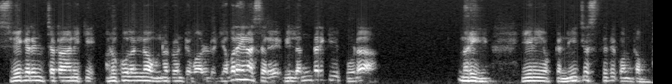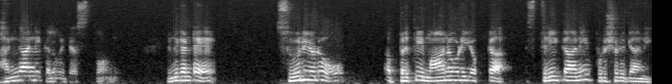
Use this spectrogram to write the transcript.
స్వీకరించటానికి అనుకూలంగా ఉన్నటువంటి వాళ్ళు ఎవరైనా సరే వీళ్ళందరికీ కూడా మరి ఈయన యొక్క నీచ స్థితి కొంత భంగాన్ని కలుగు చేస్తోంది ఎందుకంటే సూర్యుడు ప్రతి మానవుడి యొక్క స్త్రీ కానీ పురుషుడు కానీ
